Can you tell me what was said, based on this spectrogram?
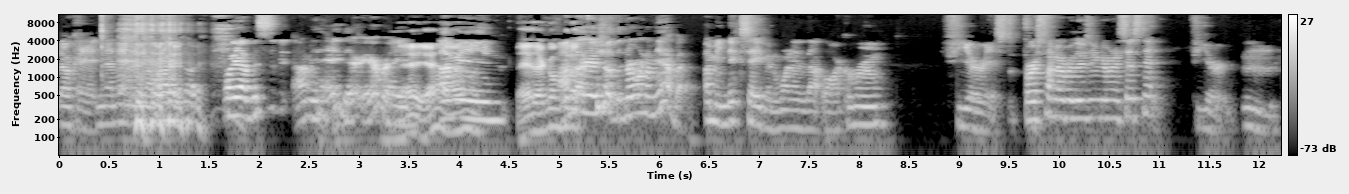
Okay, no, no, no, no. oh yeah, Mississippi. I mean, hey, they're air raid. Yeah, yeah. I mean, They, they're going to I'm not gonna shut the door on them Yeah, but I mean, Nick Saban went into that locker room furious. First time ever losing to an assistant, furious. Mm.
